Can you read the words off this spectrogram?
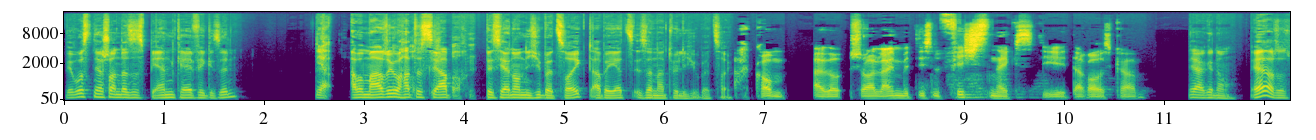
Wir wussten ja schon, dass es Bärenkäfige sind. Aber Mario hat es ja bisher noch nicht überzeugt, aber jetzt ist er natürlich überzeugt. Ach komm, also schon allein mit diesen Fischsnacks, die da rauskamen. Ja, genau. Ja, das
